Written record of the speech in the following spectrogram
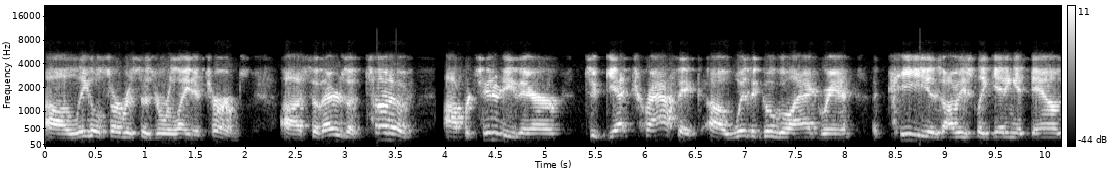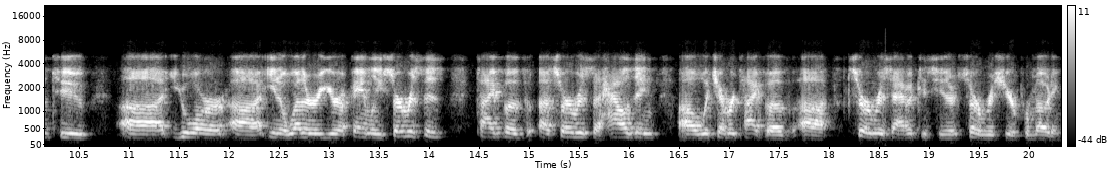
uh, legal services, and related terms. Uh, so there's a ton of opportunity there to get traffic uh, with a Google Ad Grant. The key is obviously getting it down to uh, your, uh, you know, whether you're a family services type of service, a housing, whichever type of service, advocacy or service you're promoting.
